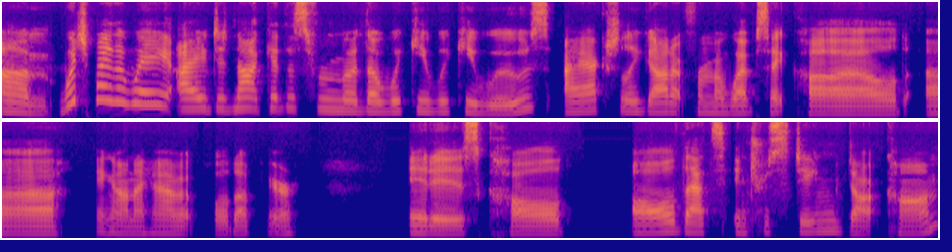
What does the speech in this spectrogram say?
Um, which by the way, I did not get this from uh, the Wiki Wiki Woos. I actually got it from a website called uh hang on, I have it pulled up here. It is called allthatsinteresting.com.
